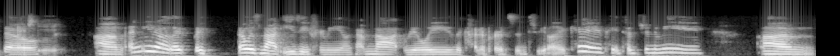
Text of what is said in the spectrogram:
So, absolutely. Um, and you know, like, like that was not easy for me. Like I'm not really the kind of person to be like, hey, pay attention to me um,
